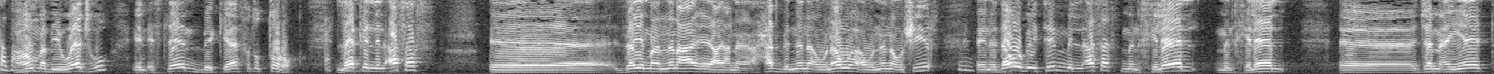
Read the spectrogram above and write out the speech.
طبعاً. فهم بيواجهوا الإسلام بكافة الطرق أكيد. لكن للأسف زي ما إن أنا يعني حابب إن أنا أنوه أو إن أنا أشير إن ده بيتم للأسف من خلال من خلال آه، جمعيات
